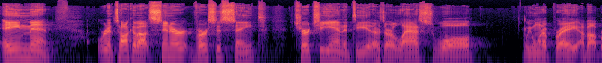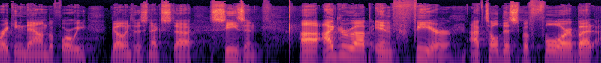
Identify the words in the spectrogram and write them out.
Amen. We're going to talk about sinner versus saint, churchianity as our last wall. We want to pray about breaking down before we go into this next uh, season. Uh, I grew up in fear. I've told this before, but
